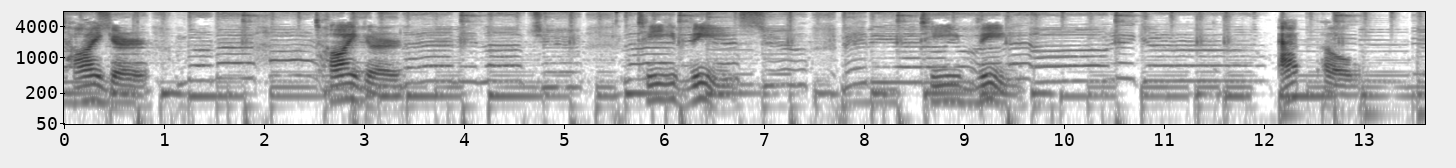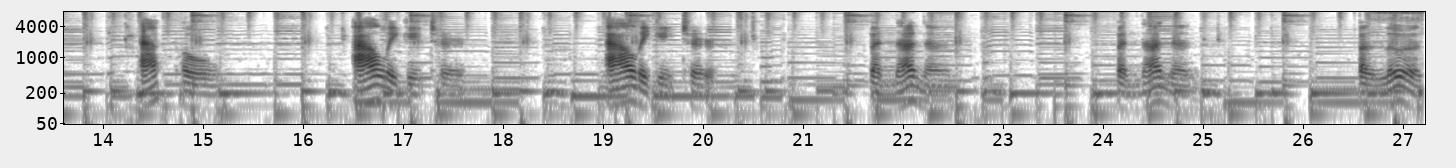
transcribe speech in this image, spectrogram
tiger. Tiger. TV TV apple. Apple alligator alligator banana banana balloon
